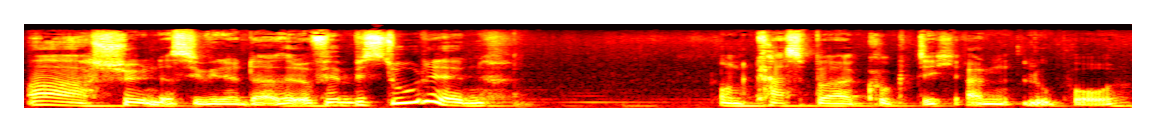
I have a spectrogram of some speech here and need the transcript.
Ah, schön, dass ihr wieder da seid. Wer bist du denn? Und Kaspar guckt dich an, Lupo.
